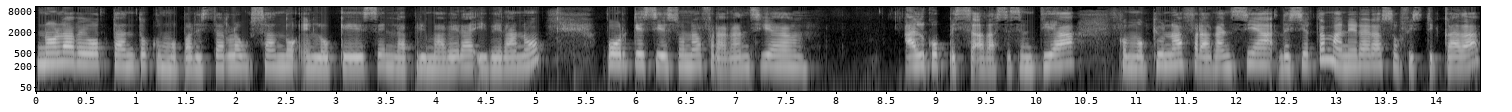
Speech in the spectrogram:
No la veo tanto como para estarla usando en lo que es en la primavera y verano, porque si es una fragancia algo pesada, se sentía como que una fragancia de cierta manera era sofisticada,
